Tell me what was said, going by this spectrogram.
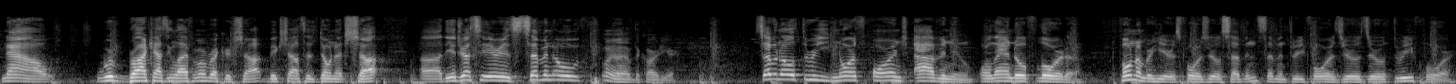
now we're broadcasting live from a record shop. Big shout out to the Donut Shop. Uh, the address here is 70. Oh, I have the card here. 703 North Orange Avenue, Orlando, Florida. The phone number here is 407 734 0034.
